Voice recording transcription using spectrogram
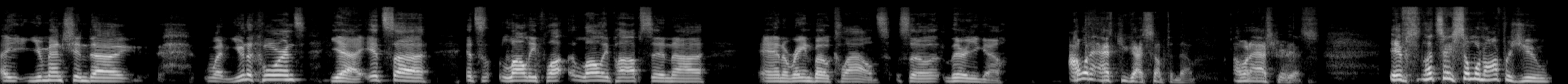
uh you mentioned uh what unicorns yeah it's uh it's lollipop lollipops and uh and a rainbow clouds so there you go I want to ask you guys something though. I want to ask you this: If let's say someone offers you,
